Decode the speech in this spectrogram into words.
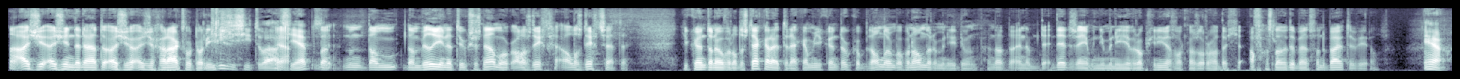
Nou, als, je, als je inderdaad als je, als je geraakt wordt door een iets, crisissituatie ja, hebt. Dan, dan, dan, wil je natuurlijk zo snel mogelijk alles, dicht, alles dichtzetten. Je kunt dan overal de stekker uittrekken, maar je kunt het ook op, de andere, op een andere manier doen. En, dat, en dit is een van die manieren waarop je in ieder geval kan zorgen dat je afgesloten bent van de buitenwereld. Ja.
